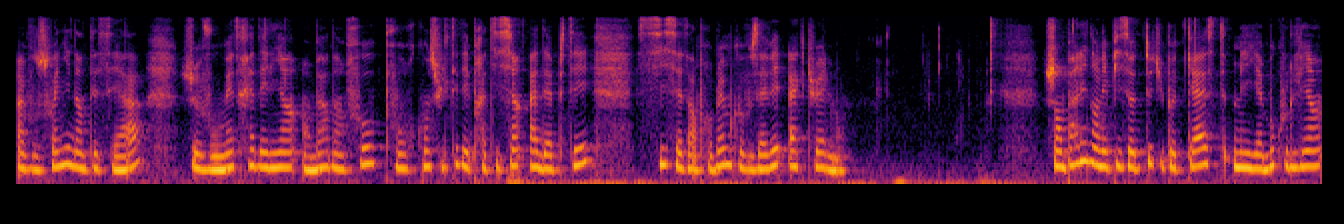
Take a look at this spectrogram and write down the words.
à vous soigner d'un TCA. Je vous mettrai des liens en barre d'infos pour consulter des praticiens adaptés si c'est un problème que vous avez actuellement. J'en parlais dans l'épisode 2 du podcast, mais il y a beaucoup de liens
